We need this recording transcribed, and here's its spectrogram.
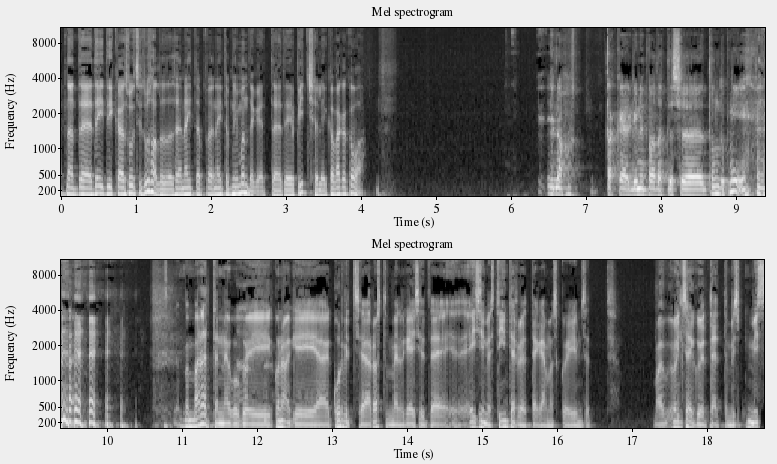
et nad teid ikka suutsid usaldada, see näitab, näitab nii mõndagi, et teie pitch oli ikka väga kõva. noh, takkajärgi nüüd vaadates äh, tundub nii ma mäletan nagu, kui kunagi Kurvits ja Rostomel käisid esimest intervjuud tegemas, kui ilmselt ma üldse ei kujuta ette, mis, mis,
